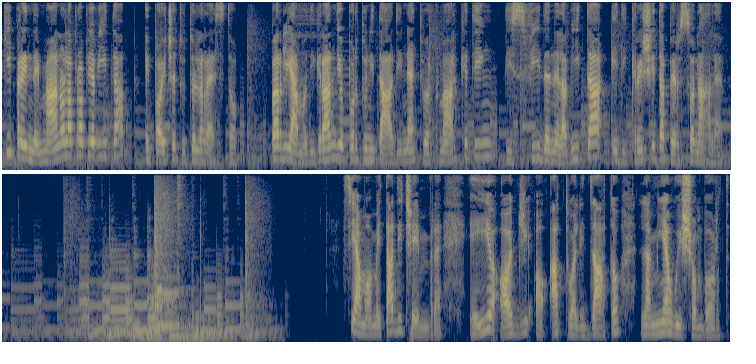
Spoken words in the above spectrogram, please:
chi prende in mano la propria vita e poi c'è tutto il resto. Parliamo di grandi opportunità di network marketing, di sfide nella vita e di crescita personale. Siamo a metà dicembre e io oggi ho attualizzato la mia vision board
